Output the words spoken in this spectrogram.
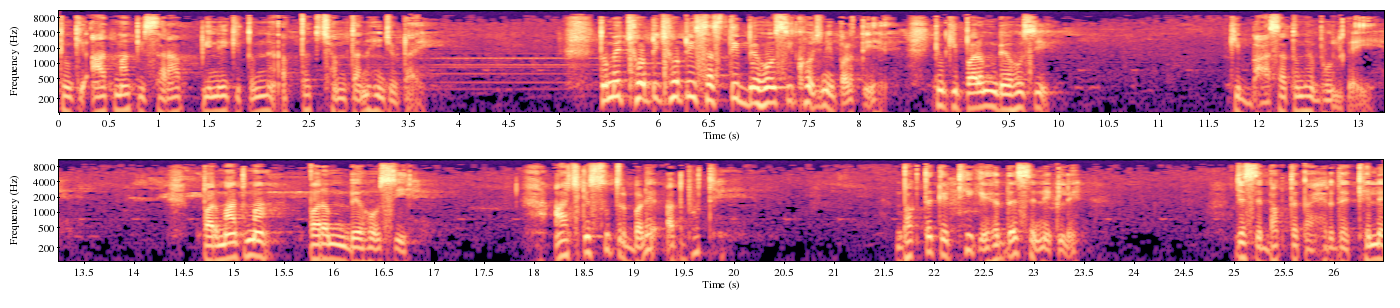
क्योंकि आत्मा की शराब पीने की तुमने अब तक क्षमता नहीं जुटाई। तुम्हें छोटी छोटी सस्ती बेहोशी खोजनी पड़ती है क्योंकि परम बेहोशी की भाषा तुम्हें भूल गई है। परमात्मा परम बेहोशी है। आज के सूत्र बड़े अद्भुत हैं। भक्त के ठीक हृदय से निकले, जैसे भक्त का हृदय खिले।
